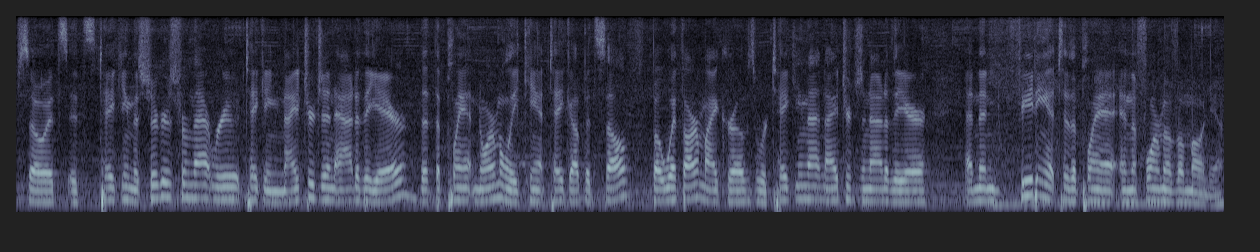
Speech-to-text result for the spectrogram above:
So it's it's taking the sugars from that root, taking nitrogen out of the air that the plant normally can't take up itself. But with our microbes, we're taking that nitrogen out of the air and then feeding it to the plant in the form of ammonia.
